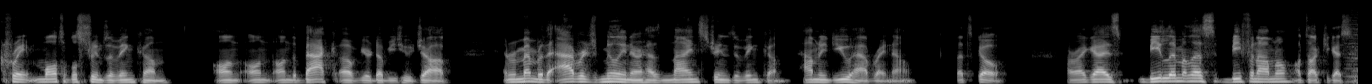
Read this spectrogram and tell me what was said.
create multiple streams of income on on on the back of your w2 job. And remember the average millionaire has nine streams of income. How many do you have right now? Let's go all right guys be limitless be phenomenal i'll talk to you guys soon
